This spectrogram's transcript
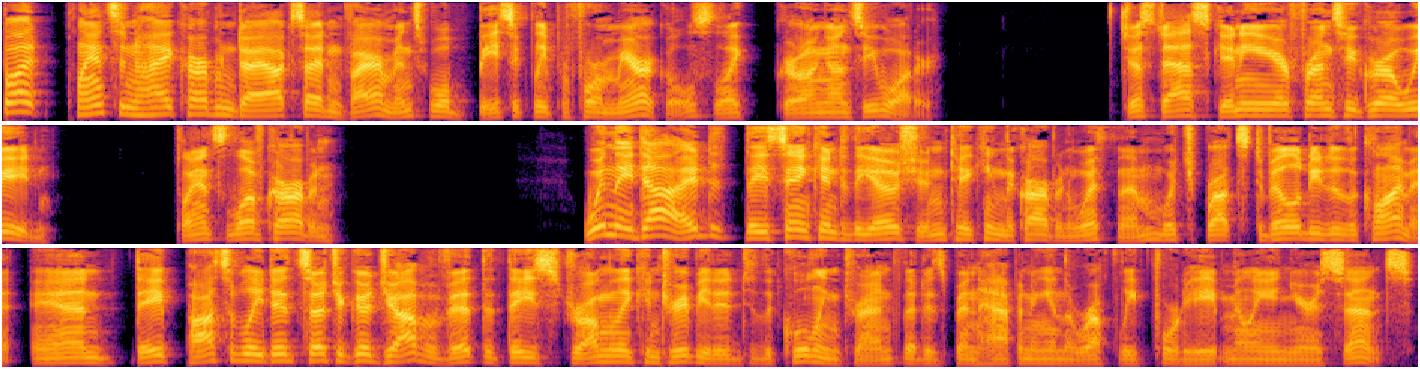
but plants in high carbon dioxide environments will basically perform miracles like growing on seawater. Just ask any of your friends who grow weed. Plants love carbon. When they died, they sank into the ocean, taking the carbon with them, which brought stability to the climate, and they possibly did such a good job of it that they strongly contributed to the cooling trend that has been happening in the roughly 48 million years since.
